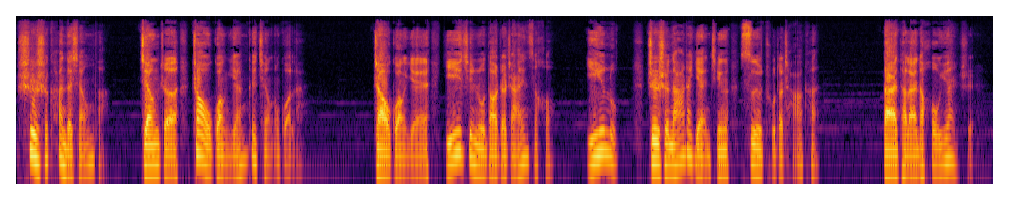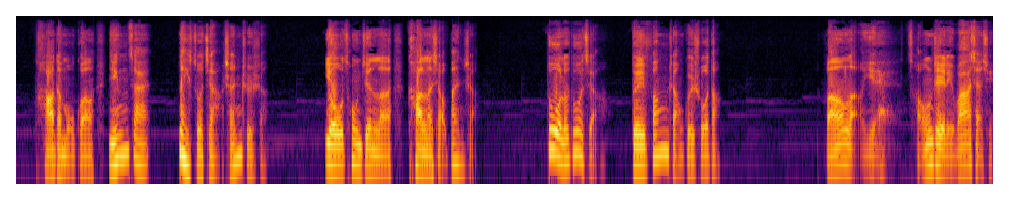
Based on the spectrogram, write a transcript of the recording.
试试看的想法，将这赵广言给请了过来。赵广言一进入到这宅子后，一路只是拿着眼睛四处的查看。待他来到后院时，他的目光凝在那座假山之上，又凑近了看了小半晌，跺了跺脚，对方掌柜说道：“方老爷。”从这里挖下去，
